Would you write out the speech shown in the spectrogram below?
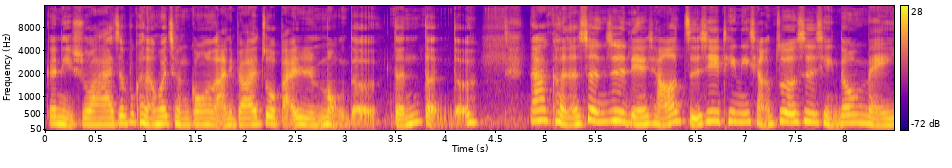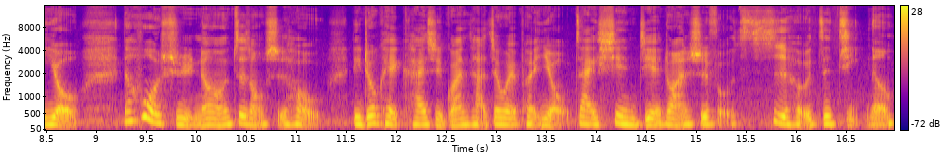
跟你说，哎，这不可能会成功的啦，你不要再做白日梦的，等等的。那可能甚至连想要仔细听你想做的事情都没有。那或许呢，这种时候你就可以开始观察这位朋友在现阶段是否适合自己呢？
